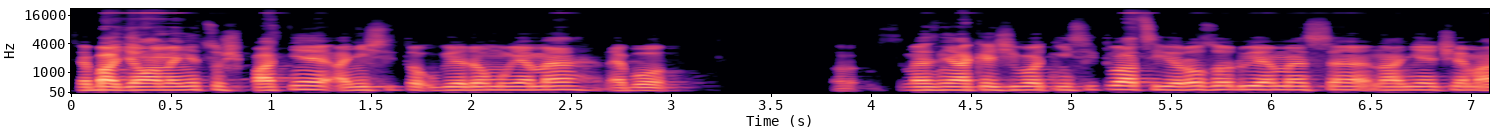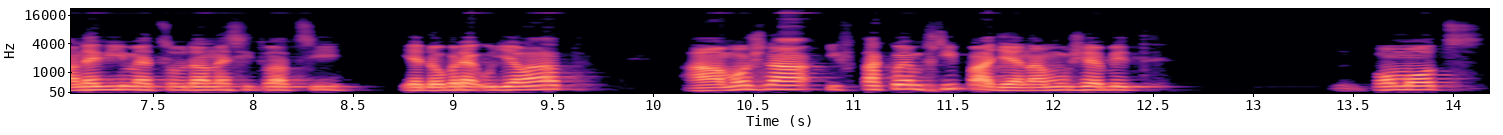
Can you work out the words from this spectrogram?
třeba děláme něco špatně, aniž si to uvědomujeme, nebo jsme z nějaké životní situaci, rozhodujeme se na něčem a nevíme, co v dané situaci je dobré udělat. A možná i v takovém případě nám může být pomoc,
